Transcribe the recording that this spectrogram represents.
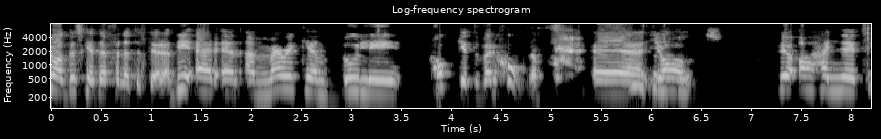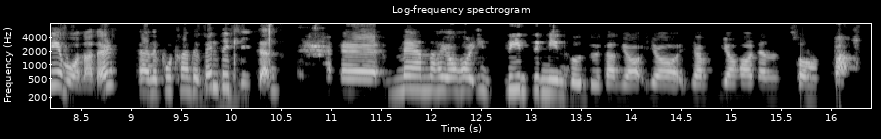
Ja, det ska jag definitivt göra. Det är en American Bully Pocket-version. Eh, jag, Ja, han är tre månader. Han är fortfarande väldigt liten. Eh, men jag har inte, det är inte min hund utan jag, jag, jag, jag har den som vakt.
